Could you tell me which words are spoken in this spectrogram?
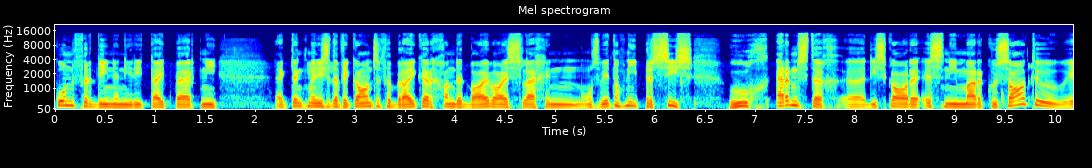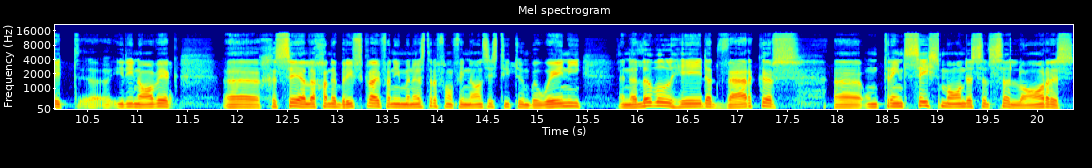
kon verdien in hierdie tydperk nie. Ek dink met die Suid-Afrikaanse verbruiker gaan dit baie baie sleg en ons weet nog nie presies hoe ernstig uh, die skade is nie, maar Kusatu het uh, hierdie naweek uh gesê hulle gaan 'n brief skryf aan die minister van finansies Tito Mboweni en hulle wil hê dat werkers uh omtrent 6 maande se salaris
